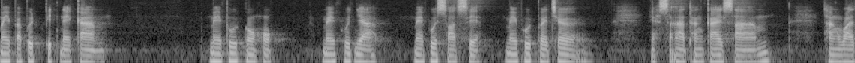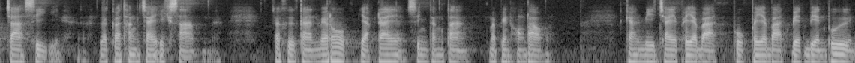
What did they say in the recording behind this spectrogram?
ไม่ประพฤติผิดในกาม ไม่พูดโกหก ไม่พูดหยาบ ไม่พูดสอดเสียด ไม่พูดเพ้อเจ้อเนี่ยสะอาดทางกายสามทางวาจาสี่แล้วก็ทางใจอีกสามก็คือการไม่โลภอยากได้สิ่งต่างๆ มาเป็นของเรา การมีใจพยาบาทผูกพยาบาทเบียดเบียนผู้อื่น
